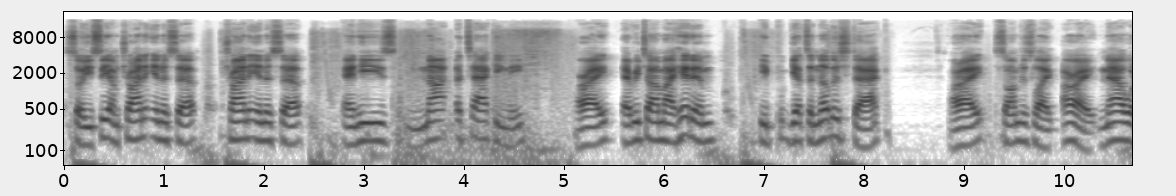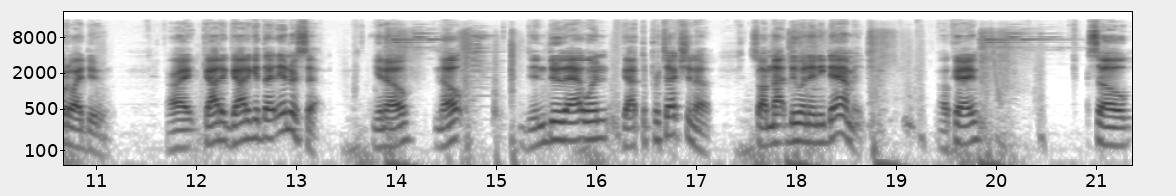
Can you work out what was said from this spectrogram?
So you see, I'm trying to intercept, trying to intercept, and he's not attacking me. All right. Every time I hit him, he gets another stack. All right. So I'm just like, all right, now what do I do? All right. Got to, got to get that intercept. You know, nope. Didn't do that one. Got the protection up. So I'm not doing any damage. Okay. So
